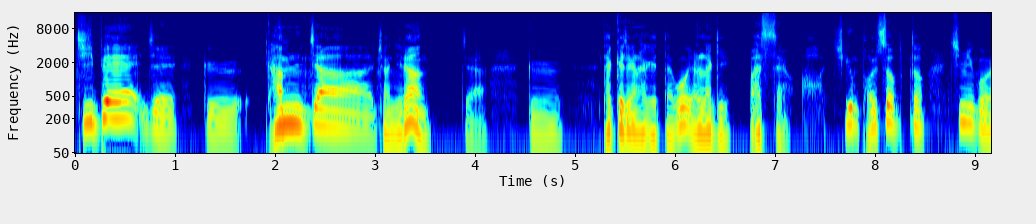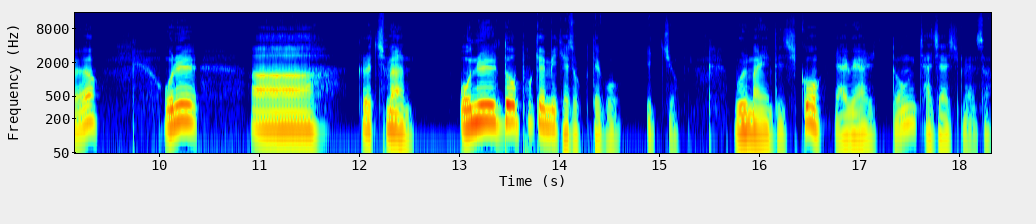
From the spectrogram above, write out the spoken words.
집에 이제 그 감자전이랑 자, 그 닭게장을 하겠다고 연락이 왔어요. 어, 지금 벌써부터 침이 고여요. 오늘 아 그렇지만 오늘도 폭염이 계속되고 있죠. 물 많이 드시고 야외 활동 자제하시면서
